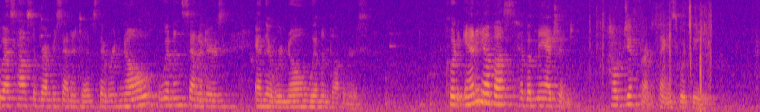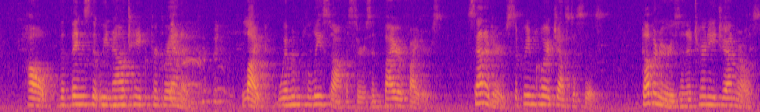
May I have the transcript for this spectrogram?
U.S. House of Representatives. There were no women senators, and there were no women governors. Could any of us have imagined how different things would be? How the things that we now take for granted, like women police officers and firefighters, senators, Supreme Court justices, governors and attorney generals,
